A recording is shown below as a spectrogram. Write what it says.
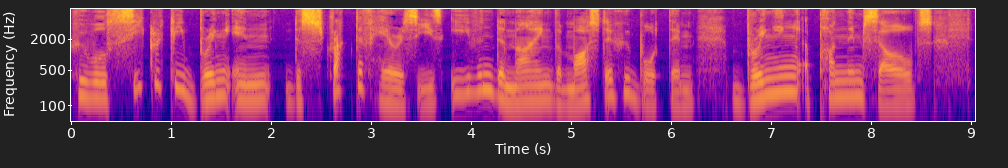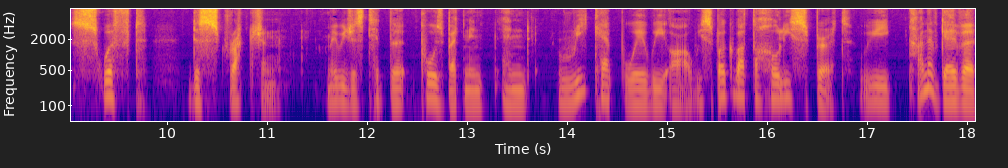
who will secretly bring in destructive heresies, even denying the master who bought them, bringing upon themselves swift destruction. Maybe just hit the pause button and, recap where we are. We spoke about the Holy Spirit. We kind of gave a,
